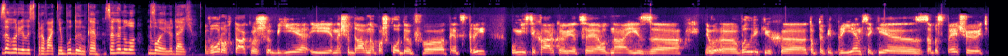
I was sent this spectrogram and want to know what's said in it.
загорілись приватні будинки. Загинуло двоє людей. Ворог також б'є і нещодавно пошкодив е, ТЕЦ 3 у місті Харкові. Це одна із е, е, великих, е, тобто підприємств, які забезпечують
